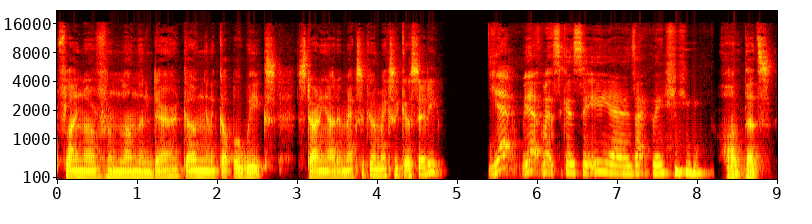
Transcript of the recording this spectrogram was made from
flying over from London there, going in a couple of weeks, starting out in Mexico, Mexico City. Yeah, yeah, Mexico City. Yeah, exactly. oh, that's.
